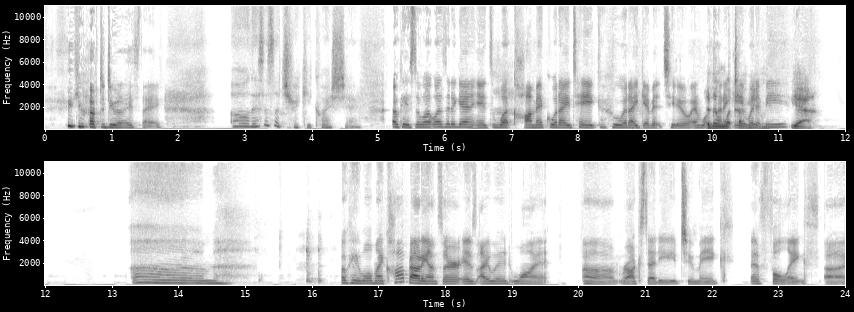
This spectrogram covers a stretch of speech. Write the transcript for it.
you have to do what I say. Oh, this is a tricky question. Okay, so what was it again? It's what comic would I take? Who would I give it to? And what And kind what of game would game? it be? yeah. Um. Okay, well, my cop out answer is I would want um, Rocksteady to make a full length uh,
